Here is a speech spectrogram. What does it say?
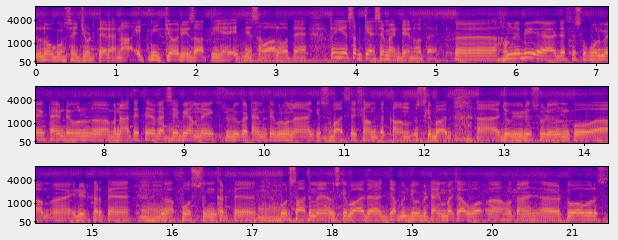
लोगों से जुड़ते रहना इतनी क्योरीज आती है इतने सवाल होते हैं तो ये सब कैसे मेंटेन होता है? आ, हमने भी जैसे स्कूल में एक टाइम टेबल बनाते थे वैसे भी हमने एक स्टूडियो का टाइम टेबल बनाया कि सुबह से शाम तक काम उसके बाद जो वीडियो स्टूडियो उनको एडिट करते हैं पोस्टिंग करते हैं और साथ में उसके बाद जब जो भी टाइम बचा हुआ होता है टू आवर्स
